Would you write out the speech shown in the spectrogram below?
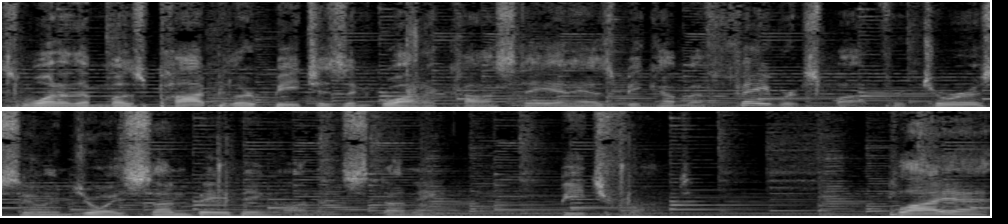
is one of the most popular beaches in Guanacaste and has become a favorite spot for tourists who enjoy sunbathing on its stunning beachfront. Playa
